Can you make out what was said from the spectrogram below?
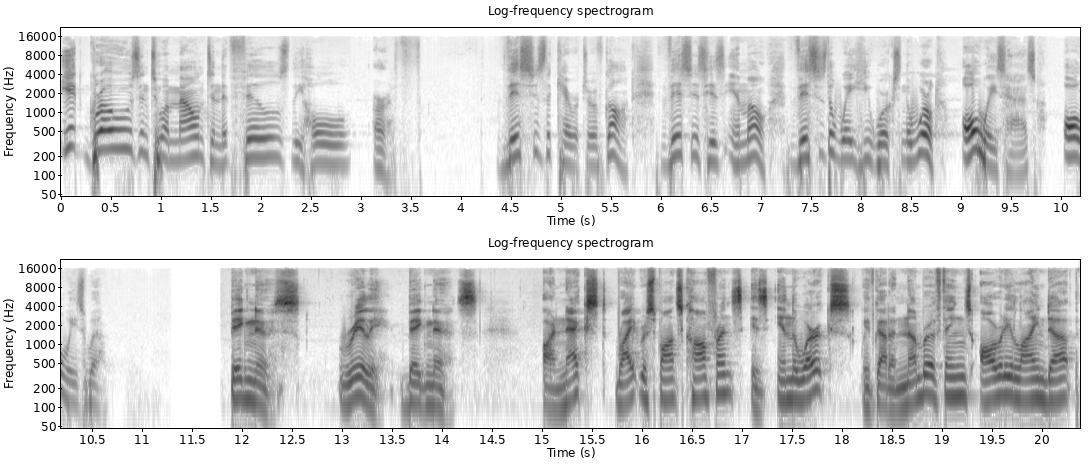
it grows into a mountain that fills the whole earth. This is the character of God. This is his MO. This is the way he works in the world. Always has, always will. Big news. Really big news. Our next Right Response conference is in the works. We've got a number of things already lined up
